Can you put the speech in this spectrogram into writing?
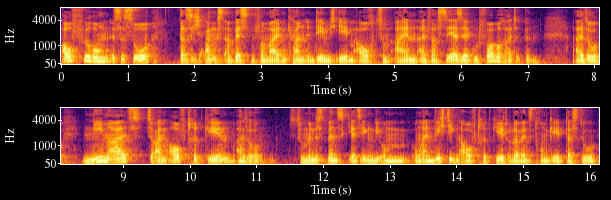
Aufführungen ist es so, dass ich Angst am besten vermeiden kann, indem ich eben auch zum einen einfach sehr, sehr gut vorbereitet bin. Also niemals zu einem Auftritt gehen, also zumindest wenn es jetzt irgendwie um, um einen wichtigen Auftritt geht oder wenn es darum geht, dass du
